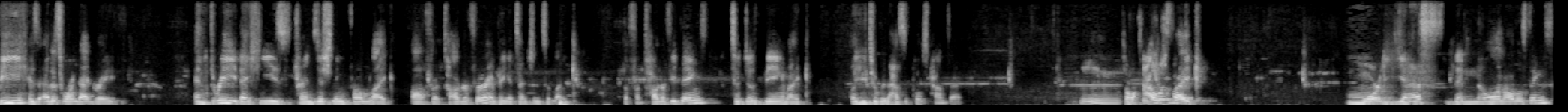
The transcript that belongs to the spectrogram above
b his edits weren't that great and three that he's transitioning from like a photographer and paying attention to like the photography things to just being like a YouTuber that has to post content. Hmm, so I was like more yes than no on all those things,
